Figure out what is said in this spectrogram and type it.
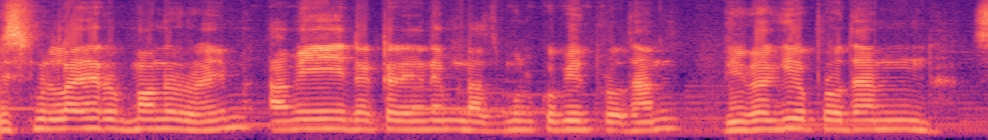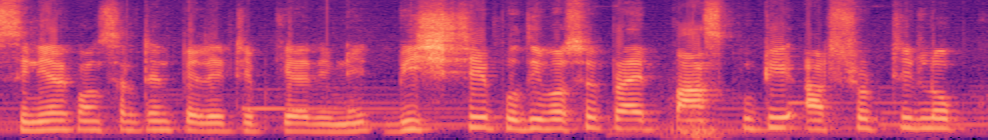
বিসমুল্লাহ রহমান রহিম। আমি ডাক্তার এন এম নাজমুল কবির প্রধান, বিভাগীয় প্রধান senior consultant palliative care unit বিশ্বে প্রতি বছর প্রায় পাঁচ কোটি আটষট্টি লক্ষ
